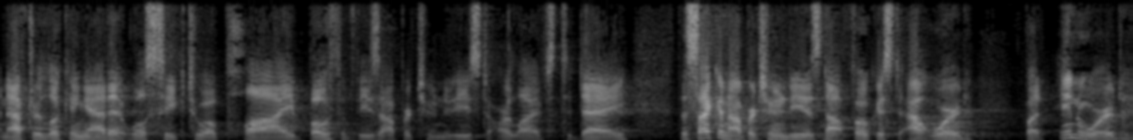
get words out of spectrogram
and after looking at it, we'll seek to apply both of these opportunities to our lives today. The second opportunity is not focused outward, but inward.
